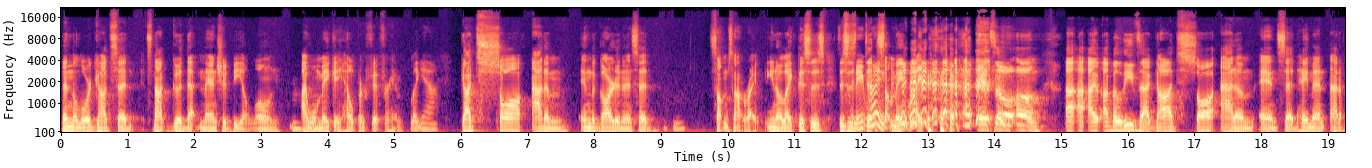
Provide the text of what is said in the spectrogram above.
Then the Lord God said, "It's not good that man should be alone. I will make a helper fit for him." Like Yeah. God saw Adam in the garden and said, "Something's not right." You know, like this is this is Something ain't de- right. something ain't right. and so, um, I, I I believe that God saw Adam and said, "Hey, man, out of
